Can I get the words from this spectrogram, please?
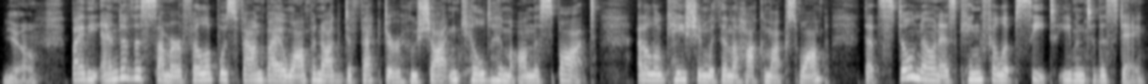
Yeah. By the end of the summer, Philip was found by a Wampanoag defector who shot and killed him on the spot at a location within the Hockomock Swamp that's still known as King Philip's Seat even to this day.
